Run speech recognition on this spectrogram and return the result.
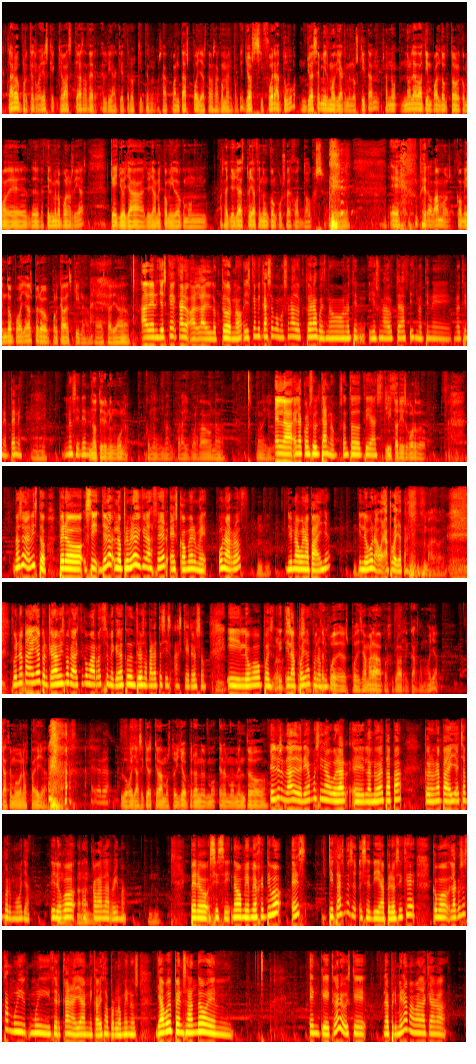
Claro, porque el rollo es que ¿qué vas, ¿qué vas a hacer el día que te los quiten? O sea, ¿cuántas pollas te vas a comer? Porque yo, si fuera tú, yo ese mismo día que me los quitan, o sea, no, no le ha dado tiempo al doctor como de, de decirme los buenos días, que yo ya, yo ya me he comido como un... O sea, yo ya estoy haciendo un concurso de hot dogs. eh, eh, pero vamos, comiendo pollas, pero por cada esquina. O sea, estaría... A ver, yo es que, claro, a la del doctor, ¿no? Y es que en mi caso, como es una doctora, pues no, no tiene... Y es una doctora cis, no tiene, no tiene pene. mm, No es Irene. No tiene ninguno, como una por ahí guardado, nada. No hay En la, en la consulta no, son todo tías. clítoris gordo. No se lo he visto, pero sí, yo lo, lo primero que quiero hacer es comerme un arroz y una buena paella y luego una buena polla también. vale, vale. Una paella porque ahora mismo cada vez que como arroz se me queda todo entre los aparatos y es asqueroso. Y luego pues Bueno, y, sí, la pues polla por lo entonces mismo. Puedes, puedes llamar, a, por ejemplo, a Ricardo Moya, que hace muy buenas paellas. Es verdad. Luego ya si quieres quedamos tú y yo, pero en el, mo- en el momento... Es verdad, deberíamos inaugurar eh, la nueva etapa con una paella hecha por Moya y luego Mm, mm. acabar la rima. Pero sí, sí. No, mi, mi objetivo es, quizás no es ese día, pero sí que como la cosa está muy, muy cercana ya en mi cabeza por lo menos, ya voy pensando en, en que, claro, es que la primera mamada que haga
